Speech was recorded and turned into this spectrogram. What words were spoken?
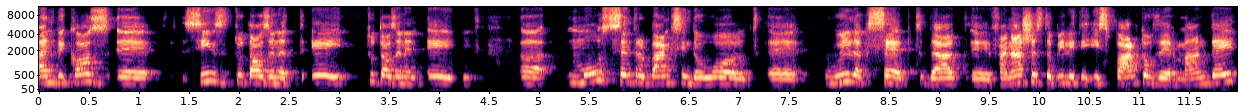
and because since 2008, 2008 most central banks in the world will accept that uh, financial stability is part of their mandate,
